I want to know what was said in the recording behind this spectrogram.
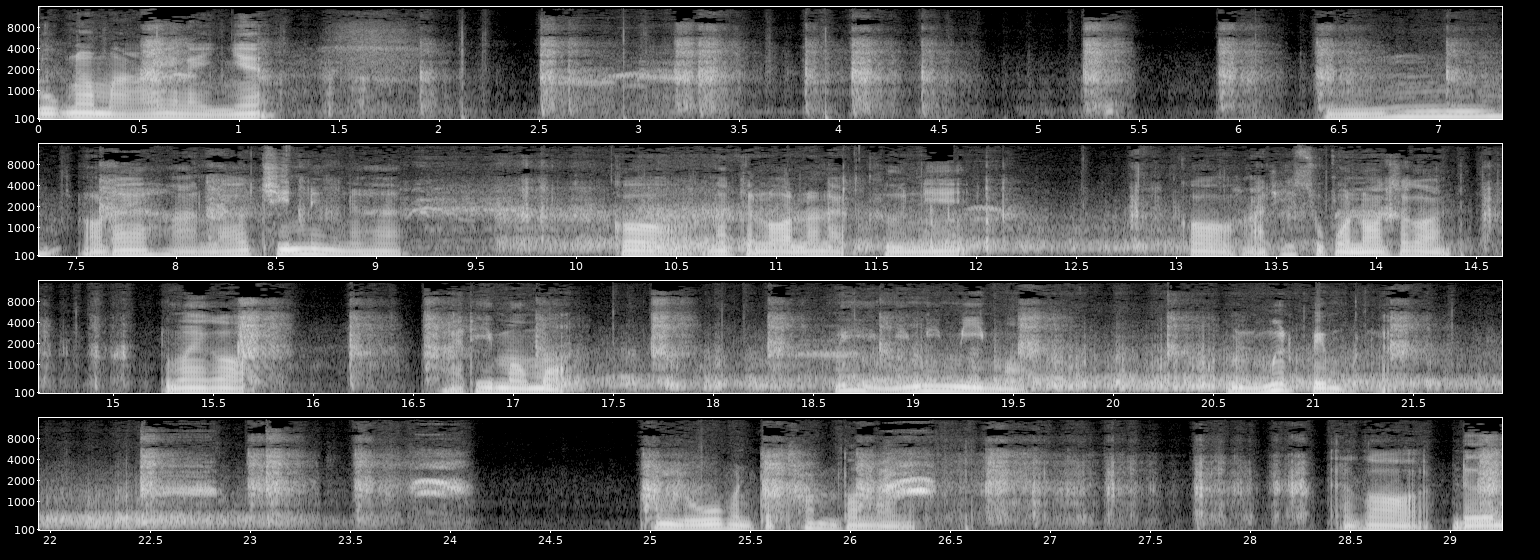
ลูกหน้าไม้อะไรอย่างเงี้ยอืมเราได้อาหารแล้วชิ้นหนึ่งนะฮะ ก็น่าจะรอดแล้วแหละคืนนี้ ก็หาที่ซุกหัวนอนซะก่อนหรือไม่ก็ หาที่เหมาะเหมาะๆไม่ไม่ไม่มีหมอกมันมืดไปหมดเลย ไม่รู้มันจะค่ำตอนไหน แล้วก็เดิน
